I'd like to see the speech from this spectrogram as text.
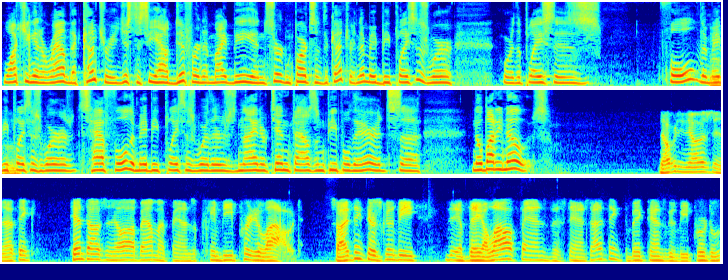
watching it around the country just to see how different it might be in certain parts of the country. And there may be places where where the place is full. There may be places where it's half full. There may be places where there's nine or ten thousand people there. It's uh, nobody knows. Nobody knows, and I think 10,000 Alabama fans can be pretty loud. So I think there's going to be if they allow fans the stands, I think the Big Ten is going to be pretty,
